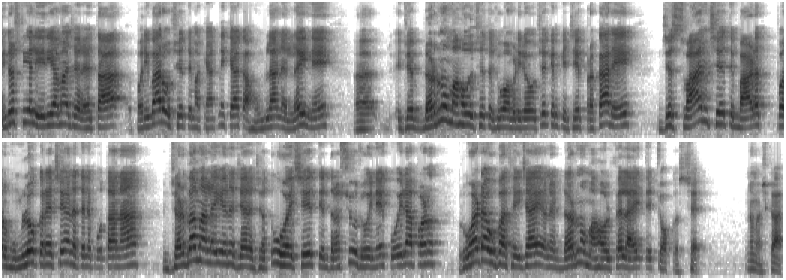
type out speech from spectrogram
ઇન્ડસ્ટ્રીયલ એરિયામાં જે રહેતા પરિવારો છે તેમાં ક્યાંક ને ક્યાંક આ હુમલાને લઈને જે ડરનો માહોલ છે તે જોવા મળી રહ્યો છે, કેમ કે જે પ્રકારે જે શ્વાન છે તે બાળક પર હુમલો કરે છે અને તેને પોતાના જડબામાં લઈ અને જ્યારે જતું હોય છે તે દ્રશ્યો જોઈને કોઈના પણ રૂવાટા ઊભા થઈ જાય અને ડરનો માહોલ ફેલાય તે ચોક્કસ છે. નમસ્કાર.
